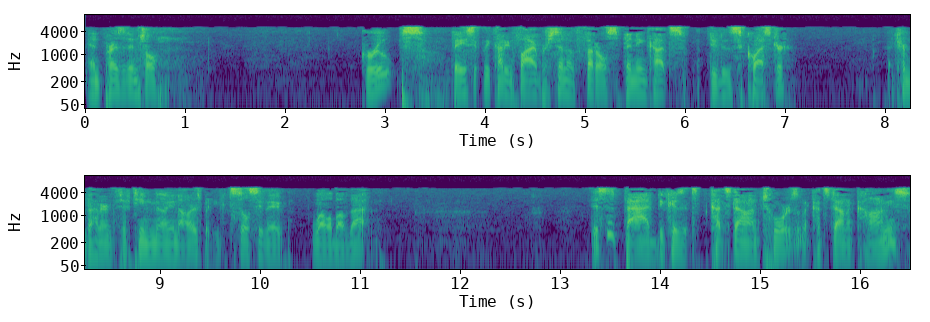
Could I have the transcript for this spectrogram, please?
and presidential groups basically cutting 5% of federal spending cuts due to the sequester. That trimmed $115 million, but you can still see they well above that. This is bad because it cuts down on tourism, it cuts down economies.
